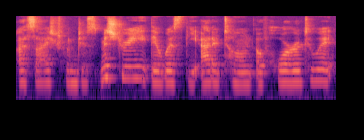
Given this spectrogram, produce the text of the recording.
aside from just mystery there was the added tone of horror to it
